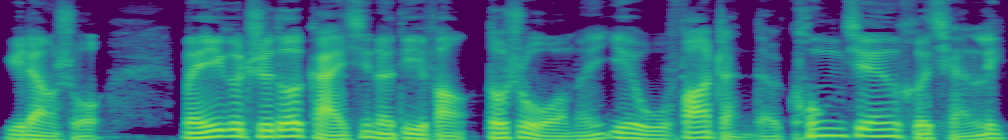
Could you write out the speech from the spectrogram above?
于亮说，每一个值得改进的地方都是我们业务发展的空间和潜力。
